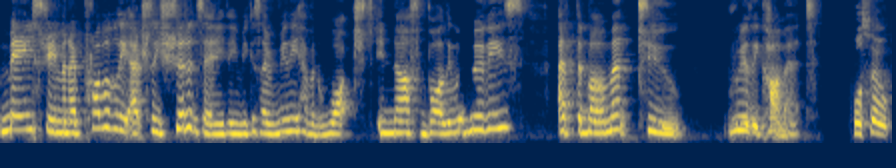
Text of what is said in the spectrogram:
mainstream, and I probably actually shouldn't say anything because I really haven't watched enough Bollywood movies at the moment to really comment. Well, so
